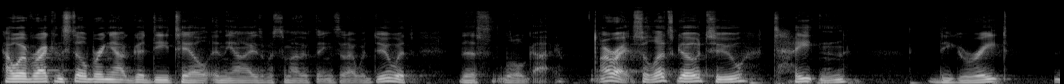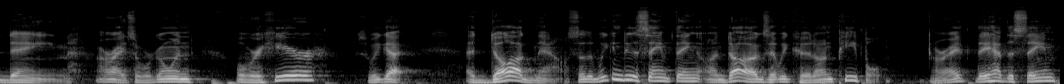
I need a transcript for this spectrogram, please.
However, I can still bring out good detail in the eyes with some other things that I would do with this little guy. All right, so let's go to Titan, the Great Dane. All right, so we're going over here. So we got a dog now, so that we can do the same thing on dogs that we could on people. All right, they have the same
